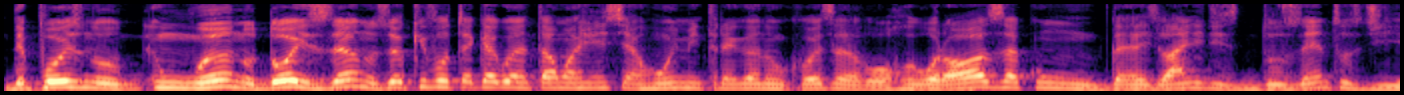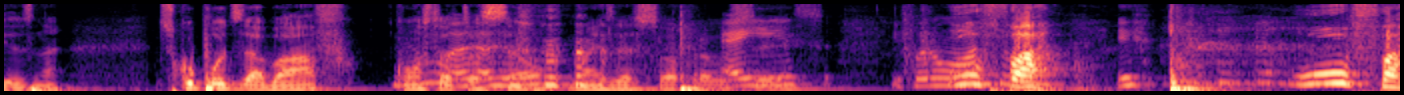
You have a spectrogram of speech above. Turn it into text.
Depois, no um ano, dois anos, eu que vou ter que aguentar uma agência ruim me entregando coisa horrorosa com deadline de 200 dias, né? Desculpa o desabafo, Não, constatação, mas é só pra você. É isso. E foram Ufa! ótimos- E- Ufa!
